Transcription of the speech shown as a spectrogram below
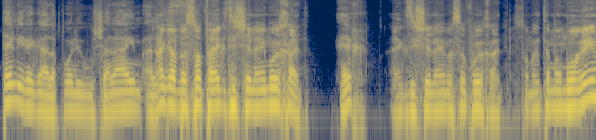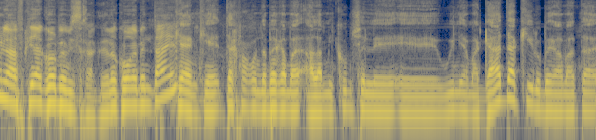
תן לי רגע על הפועל ירושלים. על... אגב, בסוף האקזי שלהם הוא אחד. איך? האקזי שלהם בסוף הוא אחד. זאת אומרת, הם אמורים להבקיע גול במשחק, זה לא קורה בינתיים? כן, כי תכף אנחנו נדבר גם על המיקום של אה, וויליאם אגדה, כאילו ברמת, ה-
